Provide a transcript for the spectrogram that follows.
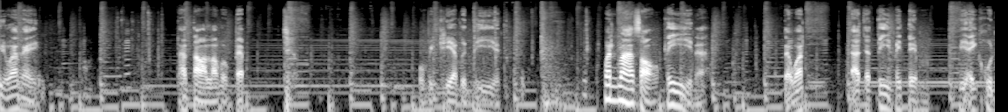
หรือว่าไง ถ้าต่อเราผมแป๊บผมไปเคลียร์พื้นที่ มันมาสองตี้นะ แต่ว่าอาจจะตี้ไม่เต็ม มีไอ้คุณ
